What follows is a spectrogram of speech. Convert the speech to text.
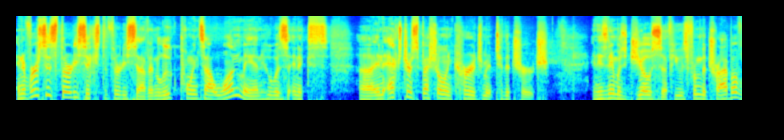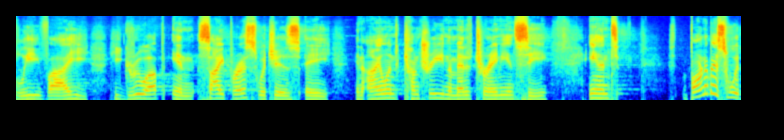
And in verses 36 to 37, Luke points out one man who was an, ex, uh, an extra special encouragement to the church. And his name was Joseph. He was from the tribe of Levi. He, he grew up in Cyprus, which is a, an island country in the Mediterranean Sea. And Barnabas would,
